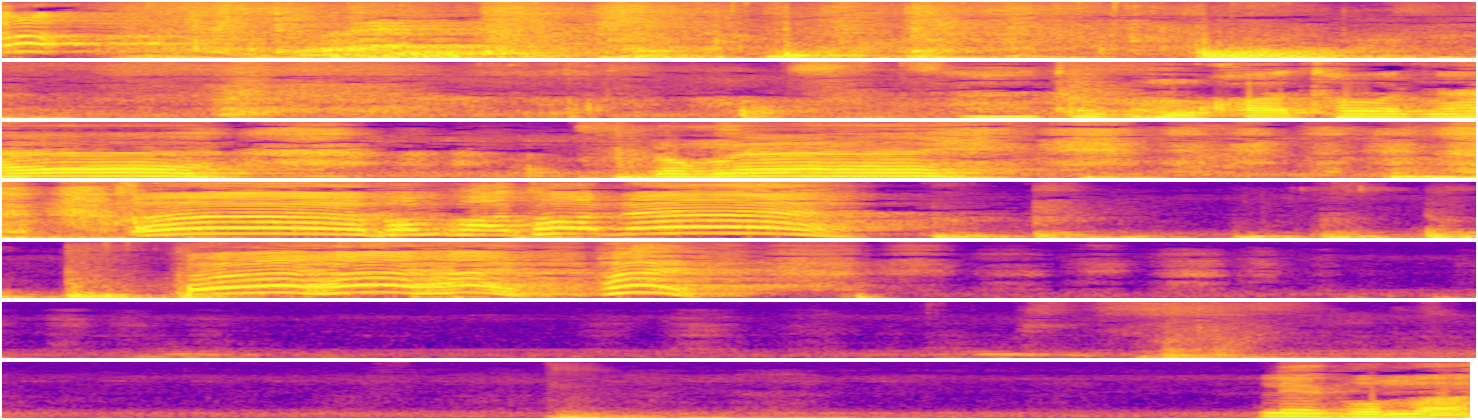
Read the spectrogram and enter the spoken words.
อ๊ะ สาธุผมขอโทษนะ ลุงเอ้ยเออ ผมขอโทษนะ เฮ้ยเฮ้ยเฮ้ยเฮ้ยเรียกผมเหรอ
